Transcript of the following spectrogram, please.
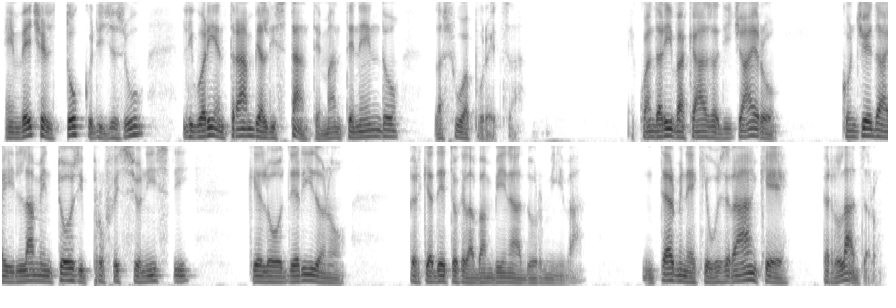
E invece il tocco di Gesù li guarì entrambi all'istante, mantenendo la sua purezza. E quando arriva a casa di Gairo, congeda i lamentosi professionisti che lo deridono perché ha detto che la bambina dormiva, un termine che userà anche per Lazzaro.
